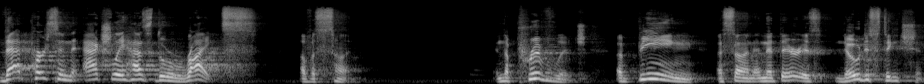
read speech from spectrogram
that person actually has the rights of a son and the privilege of being a son, and that there is no distinction,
